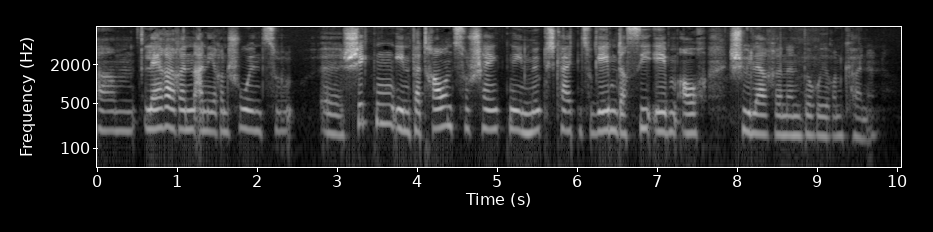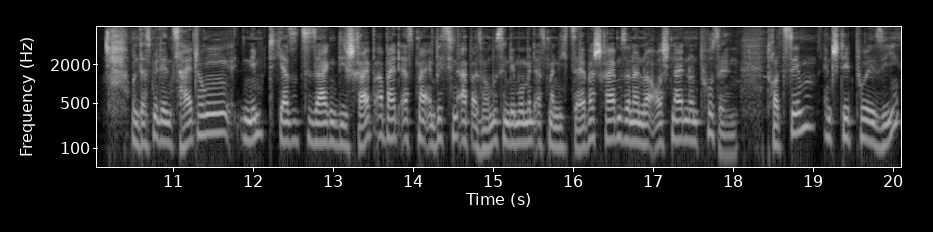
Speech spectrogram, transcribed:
ähm, Lehrerinnen an ihren Schulen zu äh, schicken, ihnen Vertrauen zu schenken, ihnen Möglichkeiten zu geben, dass sie eben auch Schülerinnen berühren können. Und das mit den Zeitungen nimmt ja sozusagen die Schreibarbeit erstmal ein bisschen ab. Also man muss in dem Moment erstmal nicht selber schreiben, sondern nur ausschneiden und puzzeln. Trotzdem entsteht Poesie.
